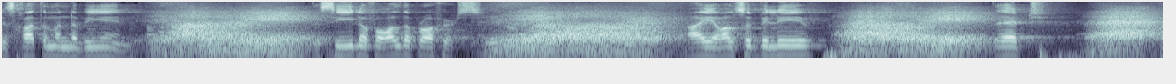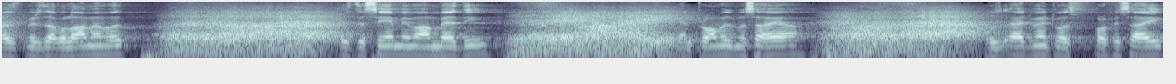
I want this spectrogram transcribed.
از خاتم النبیین. Seal of all the prophets I also believe that Hazrat Mirza Ghulam احمد از دا سیم امام مہدی مسایا advent was prophesied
